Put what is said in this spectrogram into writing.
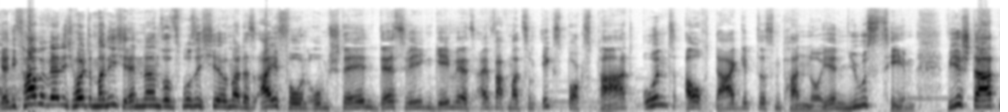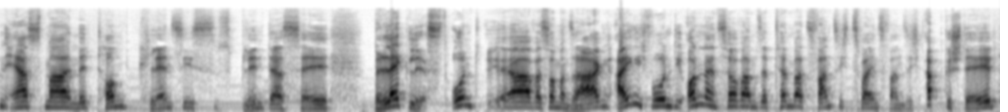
Ja, die Farbe werde ich heute mal nicht ändern, sonst muss ich hier immer das iPhone umstellen. Deswegen gehen wir jetzt einfach mal zum Xbox-Part und auch da gibt es ein paar neue News-Themen. Wir starten erstmal mit Tom Clancy's Splinter Cell Blacklist. Und ja, was soll man sagen? Eigentlich wurden die Online-Server im September 2022 abgestellt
